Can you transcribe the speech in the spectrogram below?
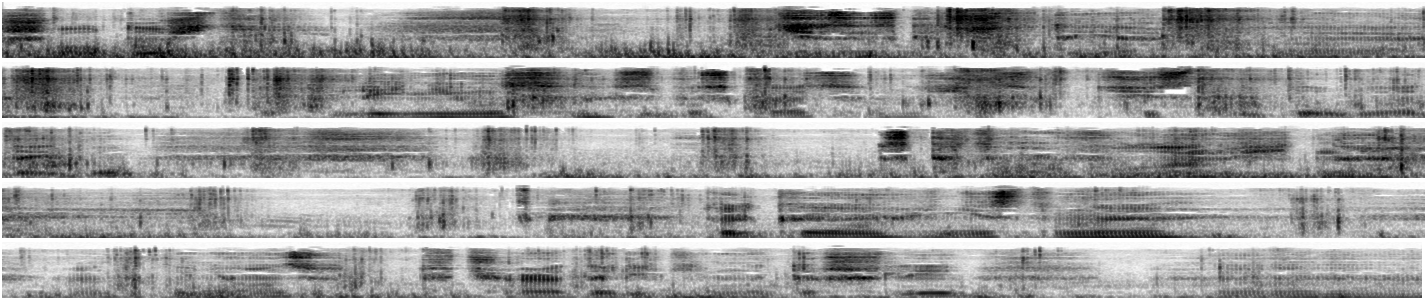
Шел дождь. И, честно сказать, что-то я э, ленился спускаться. Ну, сейчас чисто до угла дойду, с которого Вулан видно. Только единственное, такой нюанс. Вот вчера до реки мы дошли, э,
